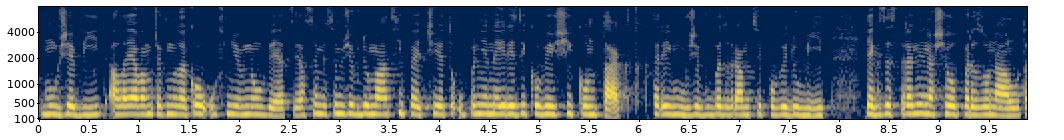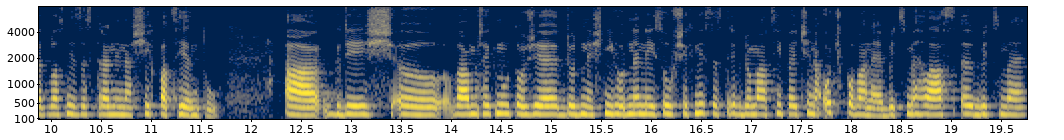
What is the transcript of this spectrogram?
Může být, ale já vám řeknu takovou úsměvnou věc. Já si myslím, že v domácí péči je to úplně nejrizikovější kontakt, který může vůbec v rámci covidu být, jak ze strany našeho personálu, tak vlastně ze strany našich pacientů. A když uh, vám řeknu to, že do dnešního dne nejsou všechny sestry v domácí péči naočkované, byť jsme, hlás, eh, byť jsme,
